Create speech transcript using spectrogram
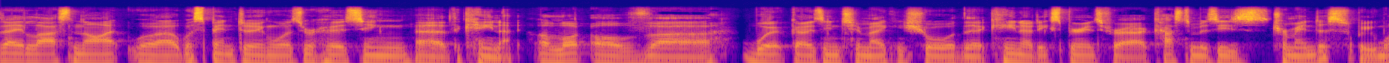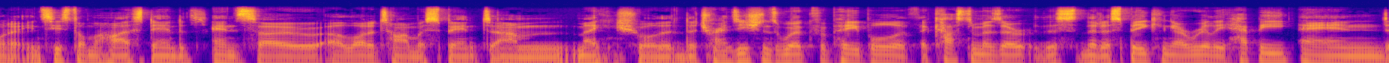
yesterday, last night, uh, was spent doing was rehearsing uh, the keynote. A lot of uh, work goes into making sure the keynote experience for our customers is tremendous. We want to insist on the highest standards, and so a lot of time was spent um, making sure that the transitions work for people, that the customers are that are speaking are really happy and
